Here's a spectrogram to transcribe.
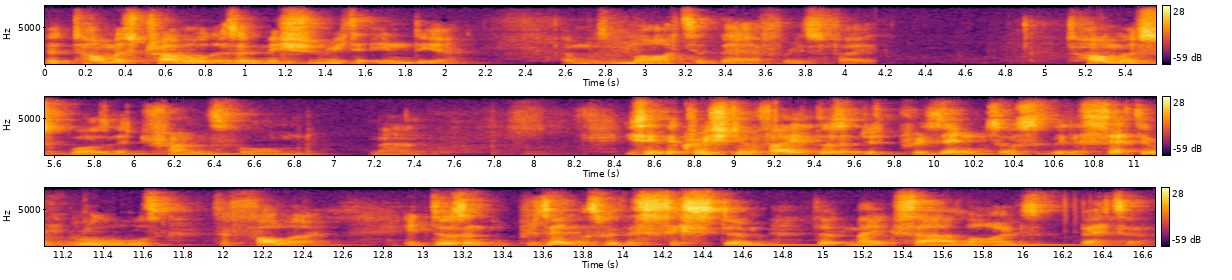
that Thomas travelled as a missionary to India and was martyred there for his faith. Thomas was a transformed man. You see, the Christian faith doesn't just present us with a set of rules to follow, it doesn't present us with a system that makes our lives better.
